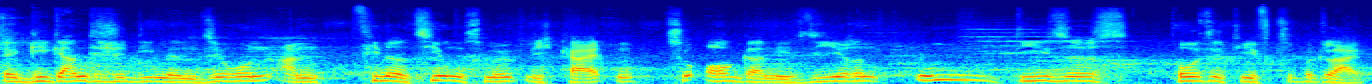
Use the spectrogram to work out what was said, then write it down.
äh, gigantische Dimensionen an Finanzierungsmöglichkeiten zu organisieren, um dieses positiv zu begleiten.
